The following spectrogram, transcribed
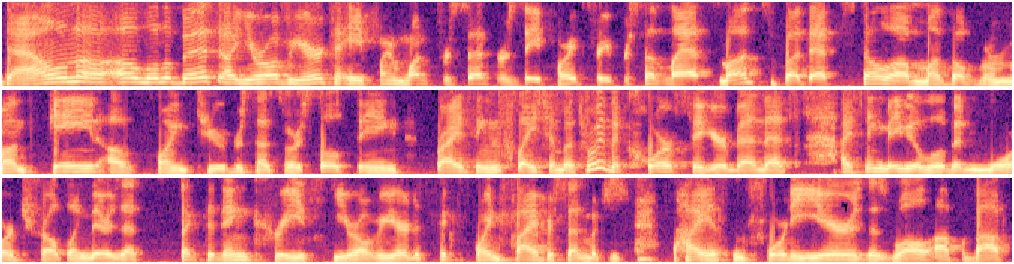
down a, a, little bit uh, year over year to 8.1% versus 8.3% last month, but that's still a month over month gain of 0.2%. So we're still seeing rising inflation, but it's really the core figure, Ben, that's I think maybe a little bit more troubling. There's that expected increase year over year to 6.5%, which is the highest in 40 years as well, up about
